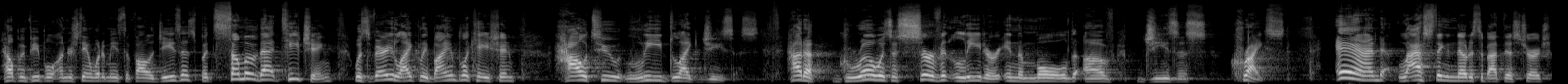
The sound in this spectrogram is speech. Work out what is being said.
helping people understand what it means to follow Jesus, but some of that teaching was very likely, by implication, how to lead like Jesus, how to grow as a servant leader in the mold of Jesus Christ. And last thing to notice about this church,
